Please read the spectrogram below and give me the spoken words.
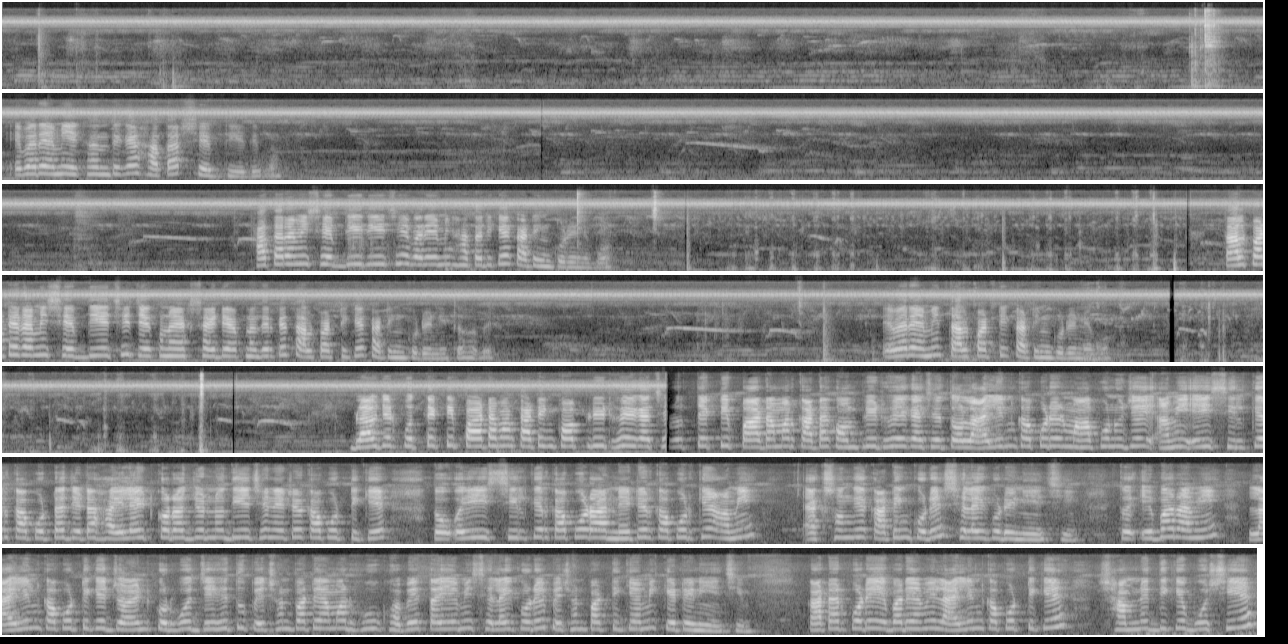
এবারে আমি এখান থেকে হাতার শেপ দিয়ে দিব। হাতার আমি শেপ দিয়ে দিয়েছি, এবারে আমি হাতাটিকে কাটিং করে নেব। তালপাটের আমি শেপ দিয়েছি, যে কোনো এক সাইডে আপনাদেরকে তালপাটটিকে কাটিং করে নিতে হবে। এবারে আমি তালপাটটি কাটিং করে নেব। ব্লাউজের প্রত্যেকটি পার্ট আমার কাটিং কমপ্লিট হয়ে গেছে। প্রত্যেকটি পার্ট আমার কাটা কমপ্লিট হয়ে গেছে। তো লাইলিন কাপড়ের মাপ অনুযায়ী আমি এই সিল্কের কাপড়টা যেটা হাইলাইট করার জন্য দিয়েছে নেটের কাপড়টিকে, তো এই সিল্কের কাপড় আর নেটের কাপড়কে আমি একসঙ্গে কাটিং করে সেলাই করে নিয়েছি। তো এবার আমি লাইলিন কাপড়টিকে জয়েন্ট করব। যেহেতু পেছন পাটে আমার হুক হবে, তাই আমি সেলাই করে পেছন পাটটিকে আমি কেটে নিয়েছি। কাটার পরে এবারে আমি লাইলিন কাপড়টিকে সামনের দিকে বসিয়ে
